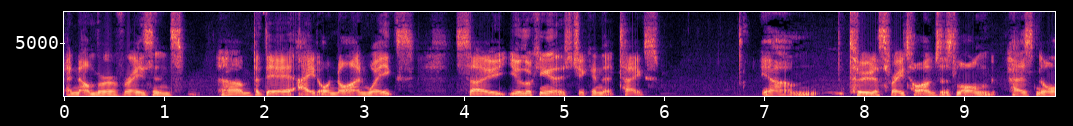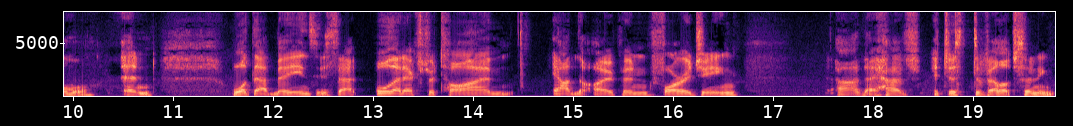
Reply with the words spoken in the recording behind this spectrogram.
a number of reasons, um, but they're eight or nine weeks. So you're looking at this chicken that takes um, two to three times as long as normal. And what that means is that all that extra time out in the open, foraging, uh, they have it just develops an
